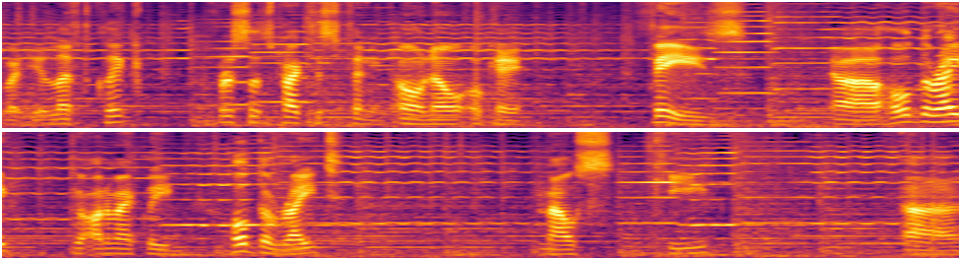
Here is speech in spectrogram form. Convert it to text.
What, you left click? First, let's practice defending. Oh, no, okay. Phase. Uh, hold the right... You automatically... Hold the right mouse key uh,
